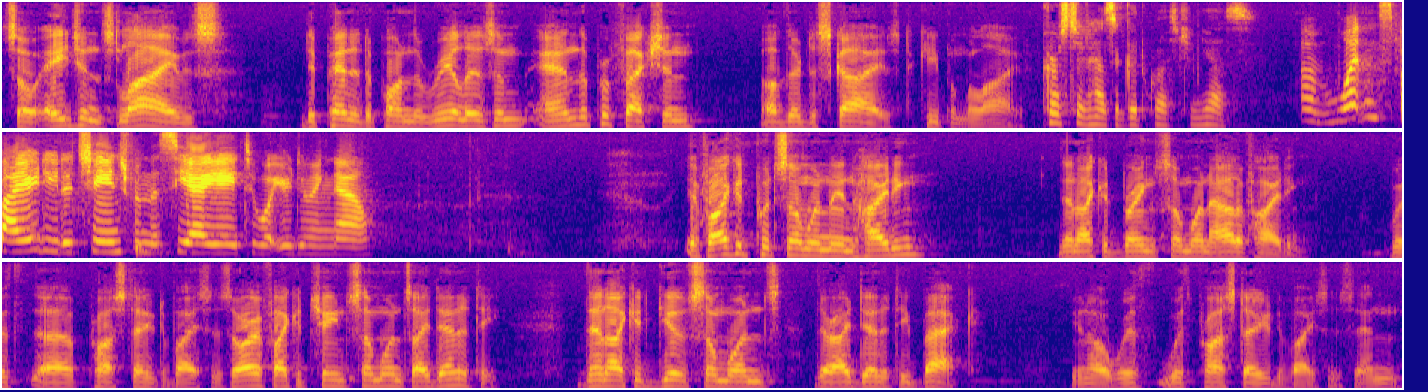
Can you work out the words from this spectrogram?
So agents' lives depended upon the realism and the perfection of their disguise to keep them alive. Kirsten has a good question, yes. Um, what inspired you to change from the CIA to what you're doing now? If I could put someone in hiding, then I could bring someone out of hiding with uh, prosthetic devices. Or if I could change someone's identity, then I could give someone's their identity back, you know, with, with prosthetic devices. And,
